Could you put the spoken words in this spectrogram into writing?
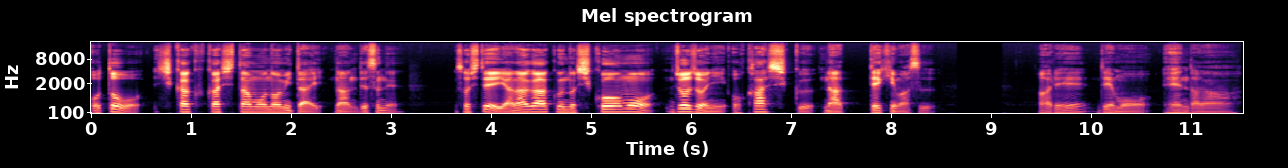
音を視覚化したものみたいなんですね。そして柳川くんの思考も徐々におかしくなってきます。あれ？でも変だな。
